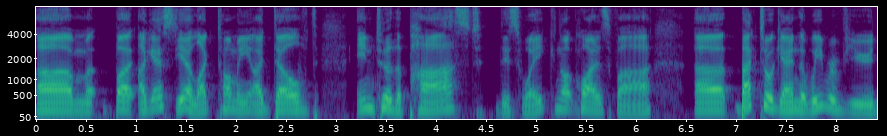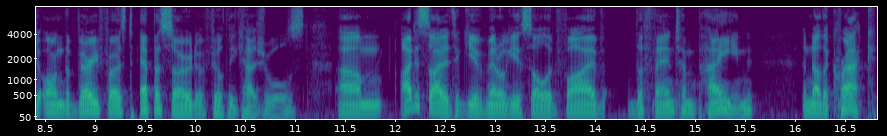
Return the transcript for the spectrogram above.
Um, but I guess, yeah, like Tommy, I delved into the past this week, not quite as far. Uh, back to a game that we reviewed on the very first episode of Filthy Casuals. Um, I decided to give Metal Gear Solid 5 The Phantom Pain another crack.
